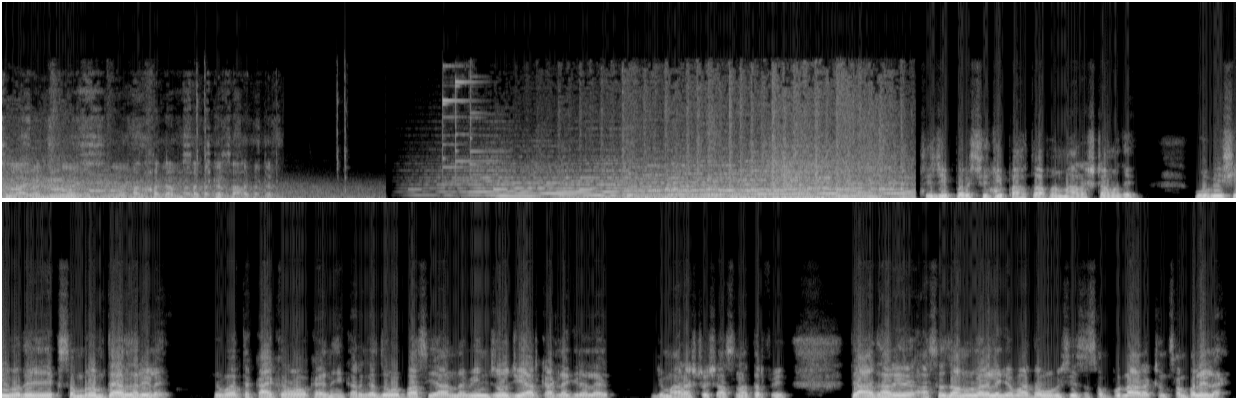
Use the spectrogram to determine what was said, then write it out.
सच लाइव न्यूज हर कदम सच के साथ। ची जी परिस्थिती पाहतो आपण महाराष्ट्रामध्ये ओबीसी मध्ये एक संभ्रम तयार झालेला आहे तेव्हा आता काय करावं काय नाही. कारण का जवळपास या नवीन जो जी आर काढला गेलेला आहे म्हणजे महाराष्ट्र शासनातर्फे त्या आधारे असं जाणू लागलं की बा आता ओबीसीचं संपूर्ण आरक्षण संपलेलं आहे.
